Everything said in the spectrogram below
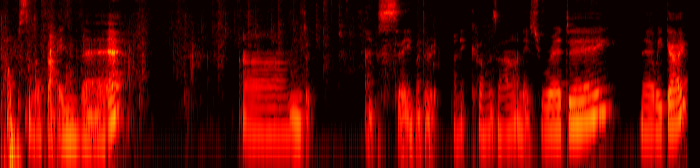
pop some of that in there. And let's see whether it when it comes out and it's ready. There we go.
